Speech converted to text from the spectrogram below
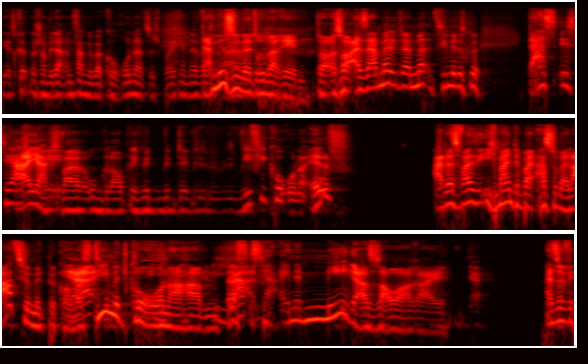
jetzt könnten wir schon wieder anfangen, über Corona zu sprechen. Ne? Da müssen ah, wir drüber reden. So, also, also dann, dann ziehen wir das. gut. Das ist ja. Ajax war unglaublich. Mit, mit, wie viel Corona? Elf? Ah, das weiß ich. Ich meinte, bei, hast du bei Lazio mitbekommen, Ja, was die mit Corona haben? Das ja. ist ja eine Mega-Sauerei. Also, wir-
